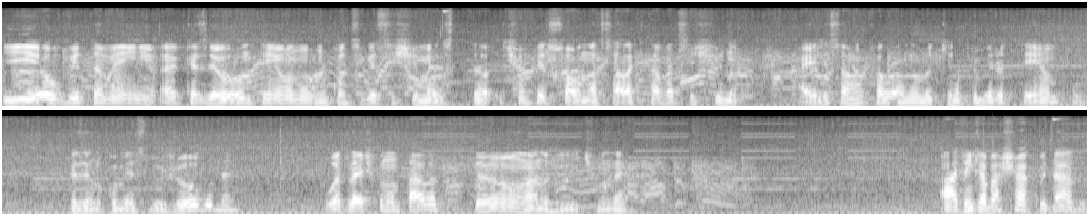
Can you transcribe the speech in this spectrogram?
E eu vi também, é, quer dizer, ontem eu não consegui assistir, mas tinha um pessoal na sala que tava assistindo. Aí eles estavam falando que no primeiro tempo, quer dizer, no começo do jogo, né? O Atlético não tava tão lá no ritmo, né? Ah, tem que abaixar, cuidado.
